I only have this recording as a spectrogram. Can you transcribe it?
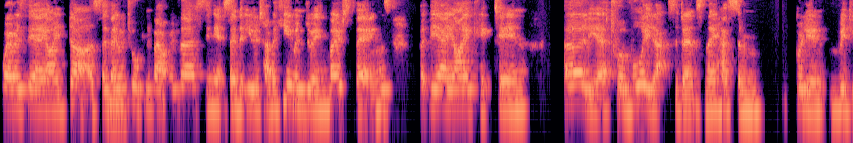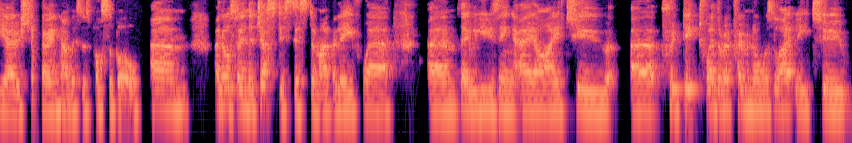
Whereas the AI does. So mm. they were talking about reversing it so that you would have a human doing most things, but the AI kicked in earlier to avoid accidents. And they had some brilliant video showing how this was possible. Um, and also in the justice system, I believe, where um, they were using AI to uh, predict whether a criminal was likely to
